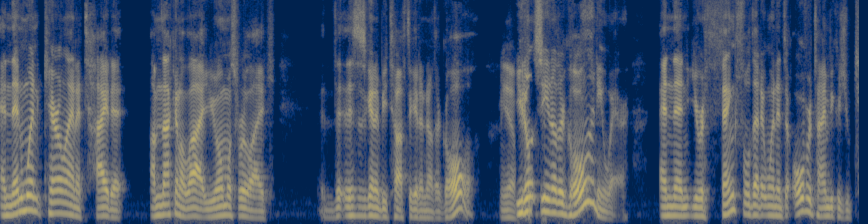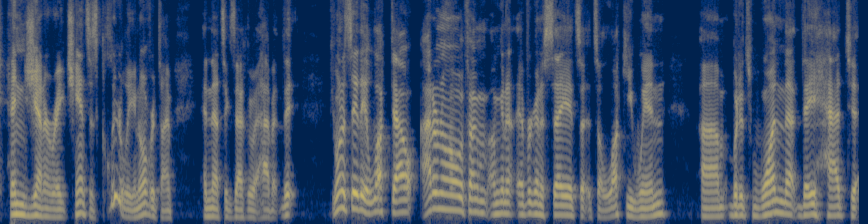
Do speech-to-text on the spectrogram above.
and then when Carolina tied it, I'm not going to lie, you almost were like, this is going to be tough to get another goal. Yeah, you don't see another goal anywhere. And then you're thankful that it went into overtime because you can generate chances clearly in overtime. And that's exactly what happened. They, if you want to say they lucked out, I don't know if I'm, I'm gonna ever gonna say it's a, it's a lucky win, um, but it's one that they had to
